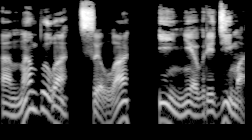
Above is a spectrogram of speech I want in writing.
Она была цела и невредима.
